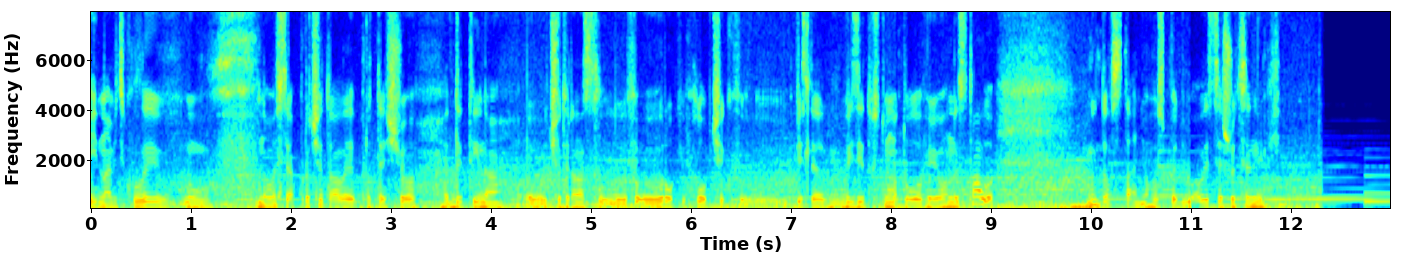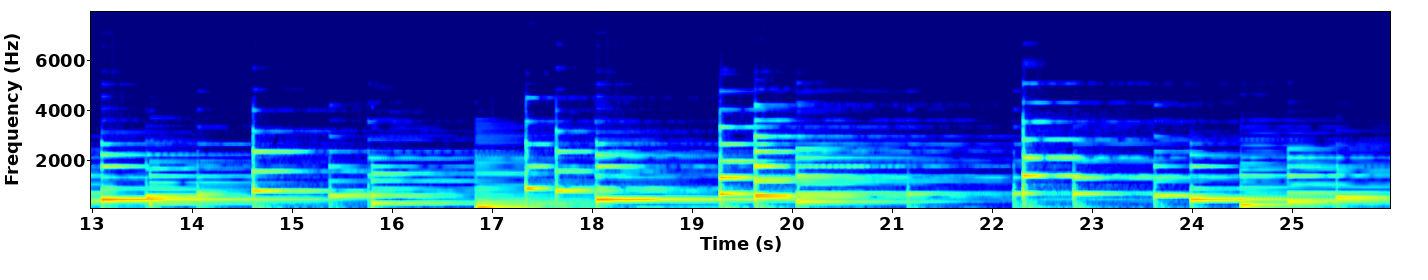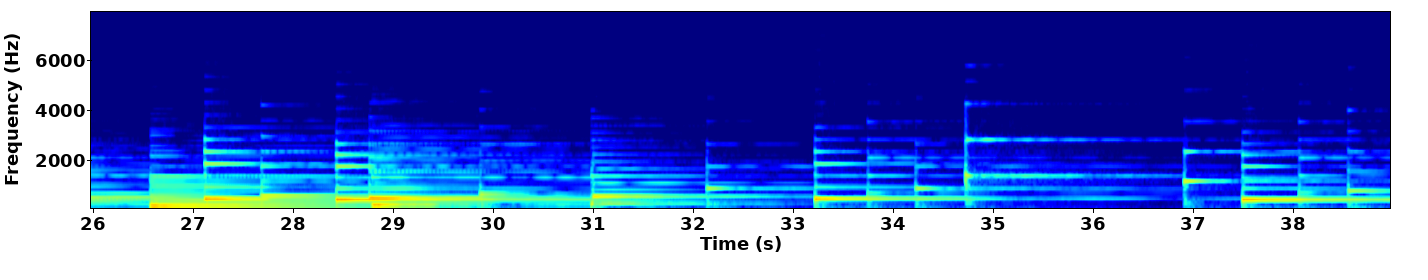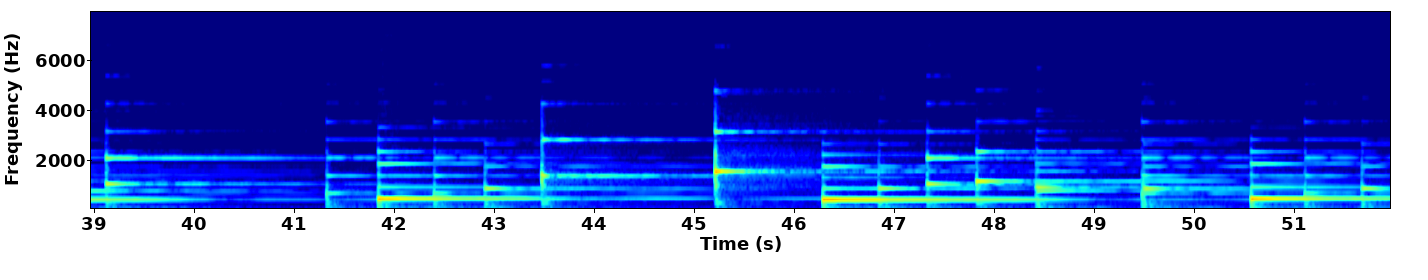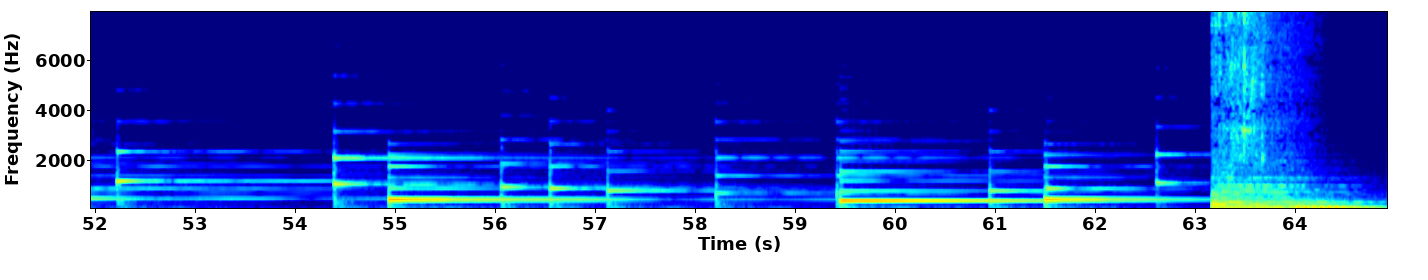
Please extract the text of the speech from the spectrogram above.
І навіть коли ну, в новостях прочитали про те, що дитина е, 14 років, хлопчик, е, після візиту стоматолога його не стало, ми до останнього сподівалися, що це не він.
